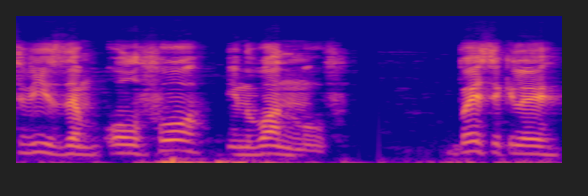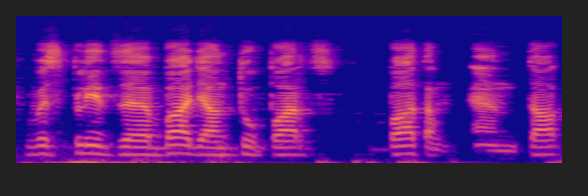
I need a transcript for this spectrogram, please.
twist them all four in one move. Basically, we split the body on two parts, bottom and top.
